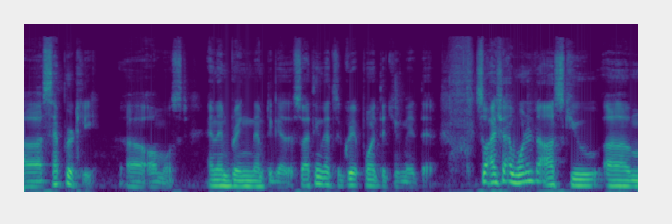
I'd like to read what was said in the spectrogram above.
uh, separately uh, almost, and then bring them together. So I think that's a great point that you made there. So Ayesha, I wanted to ask you. Um,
